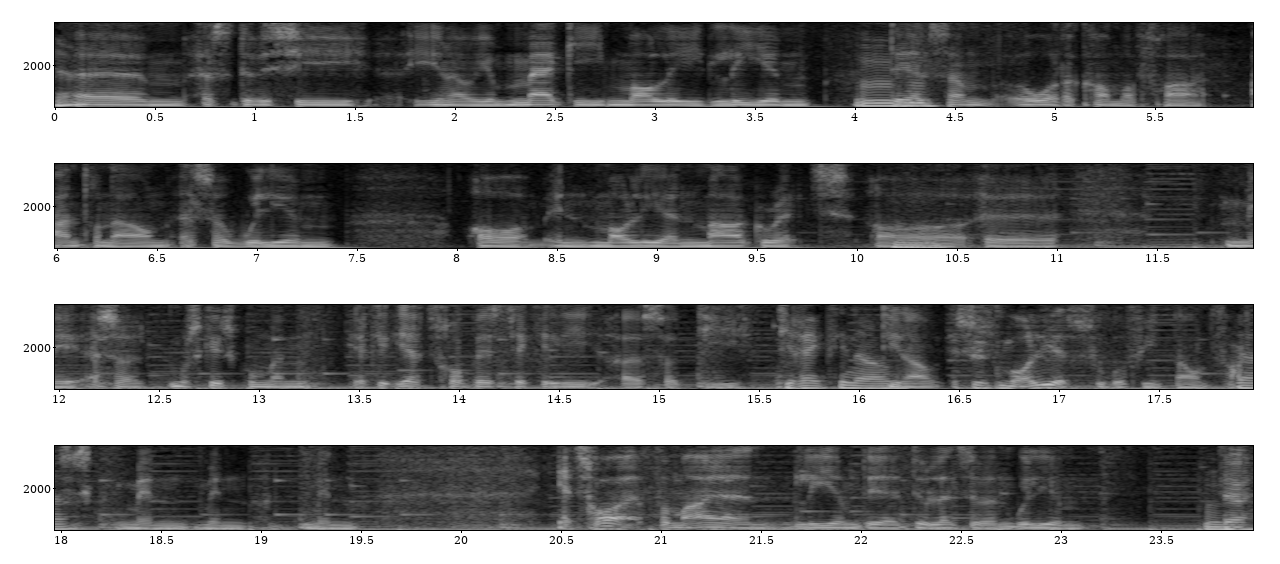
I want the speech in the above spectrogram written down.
Ja. Øhm, altså det vil sige, you know, Maggie, Molly, Liam, mm-hmm. det er alt sammen ord, der kommer fra andre navne, altså William og en Molly og en Margaret og mm. øh, med, altså måske skulle man, jeg, jeg tror bedst, jeg kan lide altså de, De rigtige navne. de navne. Jeg synes Molly er et super fint navn faktisk, ja. men, men, men jeg tror at for mig er Liam, det, er, det vil altid være en William. Ja.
